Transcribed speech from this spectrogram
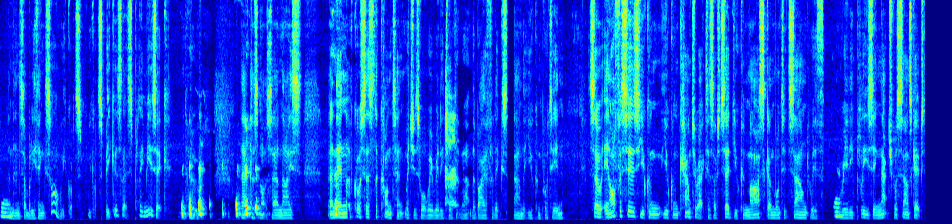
Yeah. And then somebody thinks, "Oh, we've got we've got speakers. Let's play music." No, that does not sound nice. And then, of course, there's the content, which is what we're really talking about, the biophilic sound that you can put in. So in offices, you can you can counteract, as I've said, you can mask unwanted sound with yeah. really pleasing natural soundscapes.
